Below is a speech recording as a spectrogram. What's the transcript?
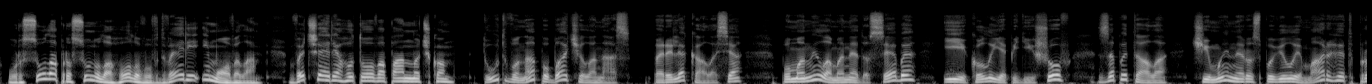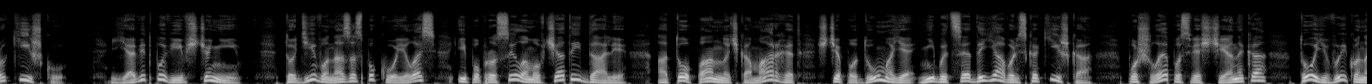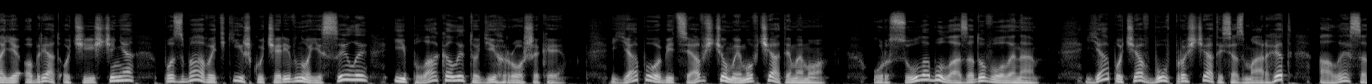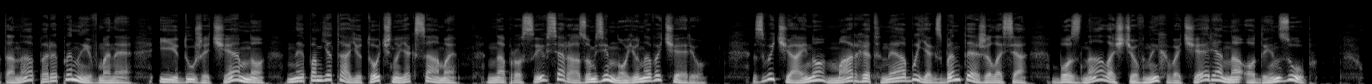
Урсула просунула голову в двері і мовила Вечеря готова, панночко. Тут вона побачила нас, перелякалася, поманила мене до себе і, коли я підійшов, запитала, чи ми не розповіли Маргет про кішку. Я відповів, що ні. Тоді вона заспокоїлась і попросила мовчати й далі, а то панночка Маргет ще подумає, ніби це диявольська кішка, пошле по священика, той виконає обряд очищення, позбавить кішку чарівної сили і плакали тоді грошики. Я пообіцяв, що ми мовчатимемо. Урсула була задоволена. Я почав був прощатися з Маргет, але сатана перепинив мене і дуже чемно, не пам'ятаю точно, як саме, напросився разом зі мною на вечерю. Звичайно, Маргет неабияк збентежилася, бо знала, що в них вечеря на один зуб.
